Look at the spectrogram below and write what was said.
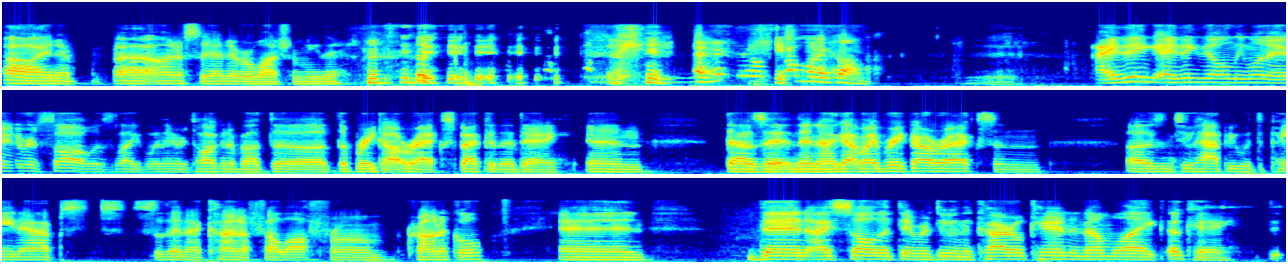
Oh, I never. Uh, honestly, I never watch them either. I think it'll come when it yeah. I think I think the only one I ever saw was like when they were talking about the the breakout Rex back in the day, and that was it. And then I got my breakout Rex, and I wasn't too happy with the paint apps, so then I kind of fell off from Chronicle, and then I saw that they were doing the cryo can, and I'm like, okay, th-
